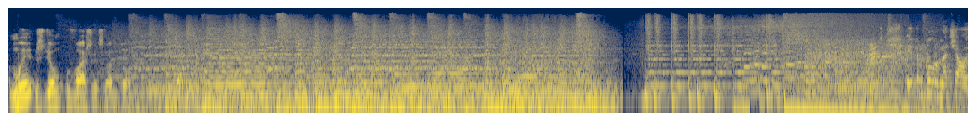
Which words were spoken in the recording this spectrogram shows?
Мы ждем ваших звонков. Это было начало.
